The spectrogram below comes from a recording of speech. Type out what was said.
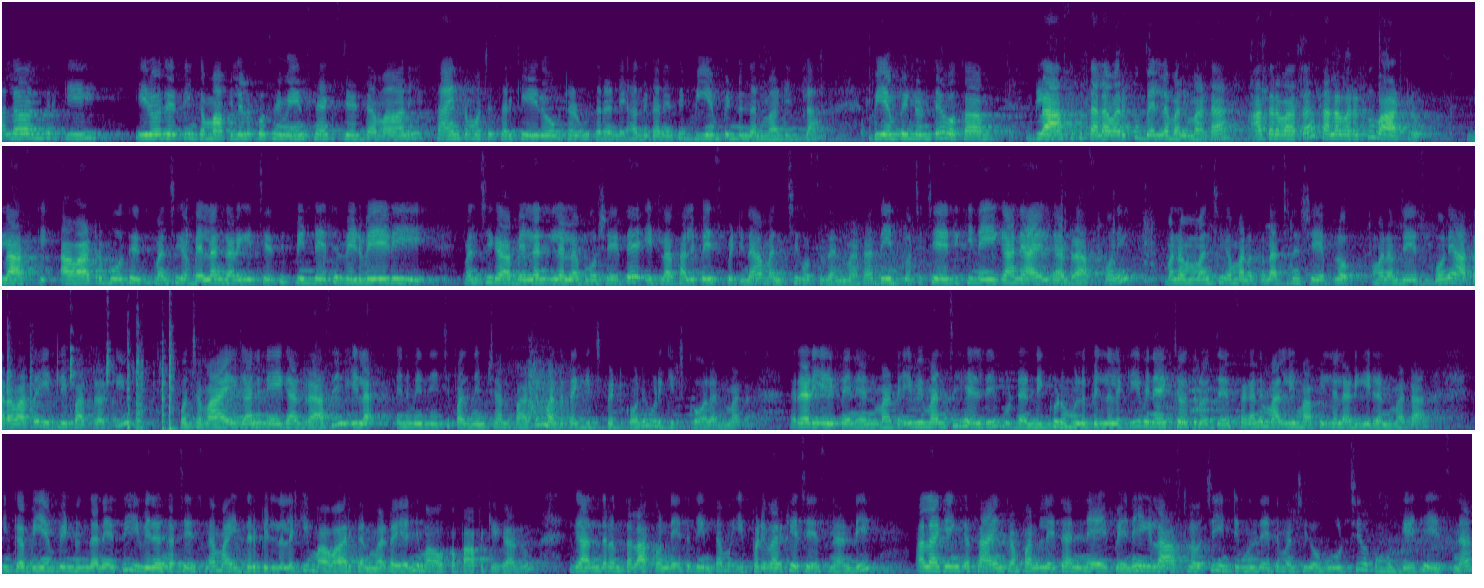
Hello అందరికీ. ఈరోజైతే ఇంకా మా పిల్లల కోసం ఏం స్నాక్స్ చేద్దామా అని సాయంత్రం వచ్చేసరికి ఏదో ఒకటి అడుగుతారండి. అందుకనేసి బియ్యం పిండి ఉందన్నమాట ఇంట్లో. బియ్యం పిండి ఉంటే ఒక గ్లాసుకు తల వరకు బెల్లం అనమాట ఆ తర్వాత తల వరకు వాటరు గ్లాస్కి. ఆ వాటర్ పోసేసి మంచిగా బెల్లం కరిగిచ్చేసి పిండి అయితే వేడివేడి మంచిగా బెల్లం నీళ్ళల్లో పోసి అయితే ఇట్లా కలిపేసి పెట్టినా మంచిగా వస్తుంది అనమాట దీనికి వచ్చి చేతికి నెయ్యి కానీ ఆయిల్ కానీ రాసుకొని మనం మంచిగా మనకు నచ్చిన షేప్లో మనం చేసుకొని ఆ తర్వాత ఇడ్లీ పాత్రకి కొంచెం ఆయిల్ కానీ నెయ్యి కానీ రాసి ఇలా ఎనిమిది నుంచి పది నిమిషాల పాటు మంట తగ్గించి పెట్టుకొని ఉడికించుకోవాలన్నమాట. రెడీ అయిపోయినాయి అనమాట ఇవి మంచి హెల్తీ ఫుడ్ అండి. కుడుములు పిల్లలకి వినాయక చవితి రోజు చేస్తా కానీ మళ్ళీ మా పిల్లలు అడిగిరనమాట ఇంకా బియ్యం పిండి ఉందనేసి ఈ విధంగా చేసిన మా ఇద్దరు పిల్లలకి మా వారికి అనమాట అవన్నీ మా ఒక్క పాపకే కాదు. ఇక అందరం తలా కొన్ని అయితే తింటాం. ఇప్పటి వరకే చేసిన అండి. అలాగే ఇంకా సాయంత్రం పనులు అయితే అన్నీ అయిపోయినాయి. ఇక లాస్ట్లో వచ్చి ఇంటి ముందు అయితే మంచిగా ఊడ్చి ఒక ముగ్గు అయితే వేసిన.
